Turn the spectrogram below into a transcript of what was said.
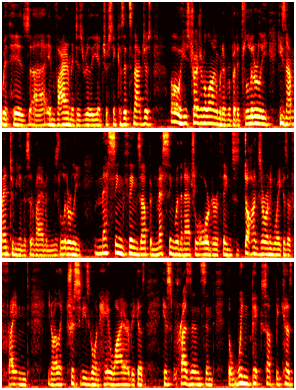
with his uh, environment is really interesting because it's not just oh he's trudging along or whatever, but it's literally he's not meant to be in this environment. He's literally messing things up and messing with the natural order of things. His dogs are running away because they're frightened. You know, electricity's going haywire because his presence, and the wind picks up because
